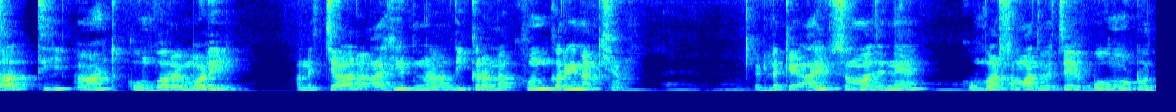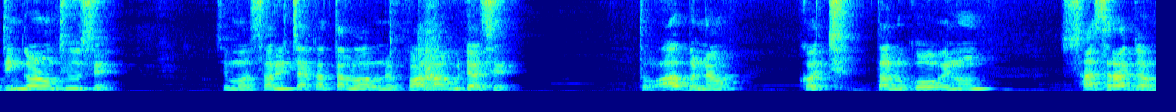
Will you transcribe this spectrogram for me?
સાતથી આઠ કુંભારે મળી અને ચાર આહિરના દીકરાના ખૂન કરી નાખ્યા. એટલે કે આહિર સમાજને કુંભાર સમાજ વચ્ચે બહુ મોટું ધીંગાણું થયું છે. જેમાં સરી ચાકા તલવારોને ભાલા ઉડ્યા છે. તો આ બનાવ કચ્છ તાલુકો એનું સાસરા ગામ,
